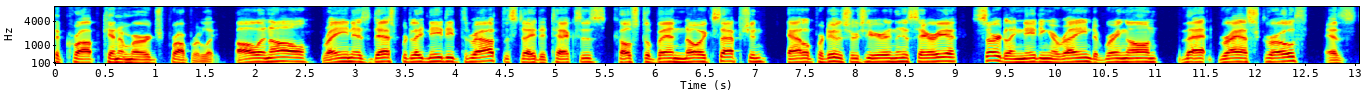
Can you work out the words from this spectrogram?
the crop can emerge properly. All in all, rain is desperately needed throughout the state of Texas, coastal bend no exception. Cattle producers here in this area certainly needing a rain to bring on that grass growth as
